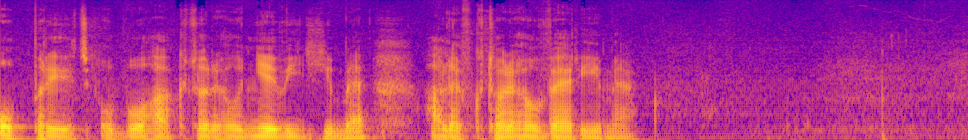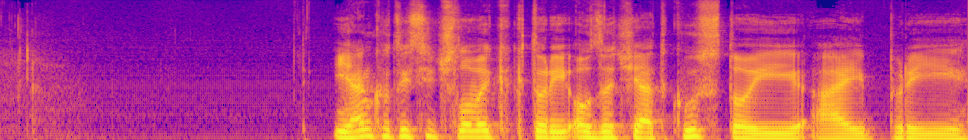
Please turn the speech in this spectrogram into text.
oprieť o Boha, ktorého nevidíme, ale v ktorého veríme. Janko, ty si človek, ktorý od začiatku stojí aj pri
